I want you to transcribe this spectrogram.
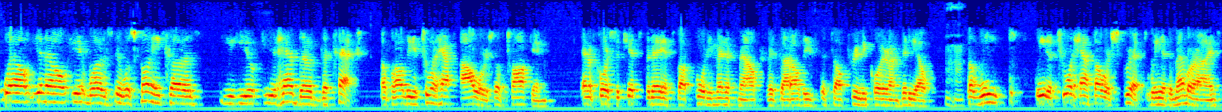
Well, you know, it was it was funny because you, you you had the the text of all the two and a half hours of talking, And of course, the kids today, it's about 40 minutes now because they've got all these, it's all pre-recorded on video. But we, we had a two and a half hour script we had to memorize.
